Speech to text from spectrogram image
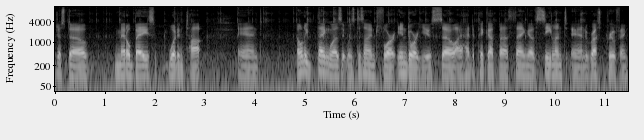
just a metal base, wooden top, and only thing was it was designed for indoor use, so I had to pick up a thing of sealant and rust proofing.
